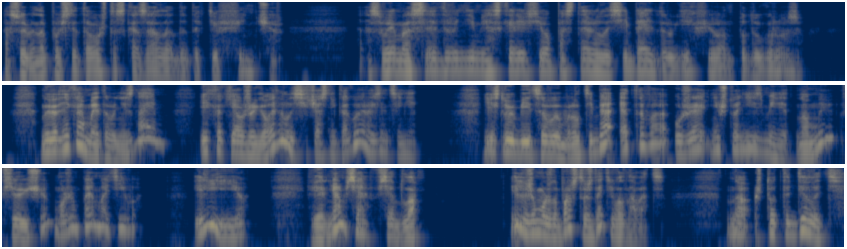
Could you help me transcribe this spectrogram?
особенно после того, что сказала детектив Финчер. Своим расследованием я, скорее всего, поставила себя и других Фион под угрозу. Наверняка мы этого не знаем, и, как я уже говорила, сейчас никакой разницы нет. Если убийца выбрал тебя, этого уже ничто не изменит, но мы все еще можем поймать его. Или ее. Вернемся в седло. Или же можно просто ждать и волноваться. Но что-то делать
